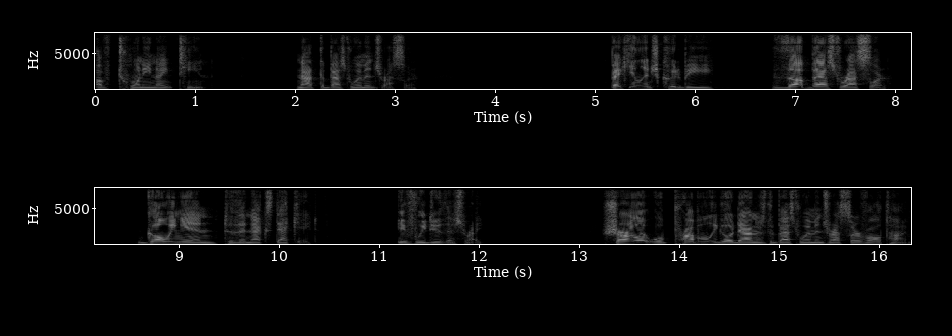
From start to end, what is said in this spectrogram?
of 2019, not the best women's wrestler. Becky Lynch could be the best wrestler going into the next decade. if we do this right. Charlotte will probably go down as the best women's wrestler of all time.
